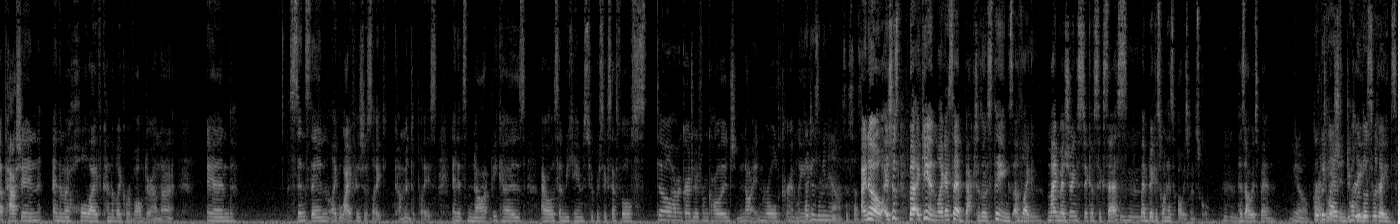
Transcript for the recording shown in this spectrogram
a passion, and then my whole life kind of like revolved around that, and since then, like life has just like come into place, and it's not because I all of a sudden became super successful. Still haven't graduated from college, not enrolled currently. That doesn't mean you're not successful. I know. It's just, but again, like I said, back to those things of like Mhm. my measuring stick of success. Mhm. My biggest one has always been school. Mhm. Has always been, you know, graduation, degrees, were the- grades.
